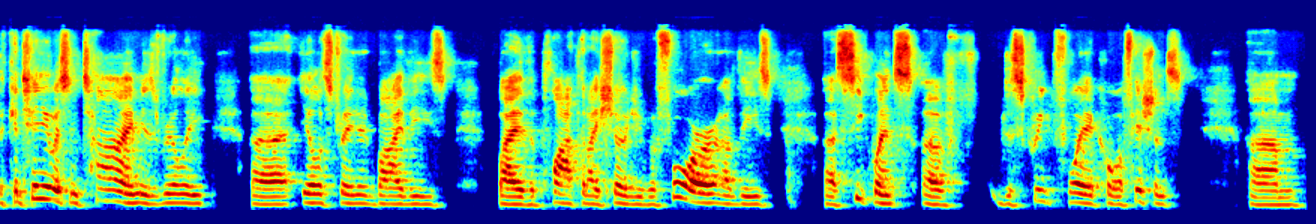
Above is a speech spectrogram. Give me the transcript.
the continuous in time is really uh, illustrated by these by the plot that I showed you before of these uh, sequence of discrete Fourier coefficients um,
